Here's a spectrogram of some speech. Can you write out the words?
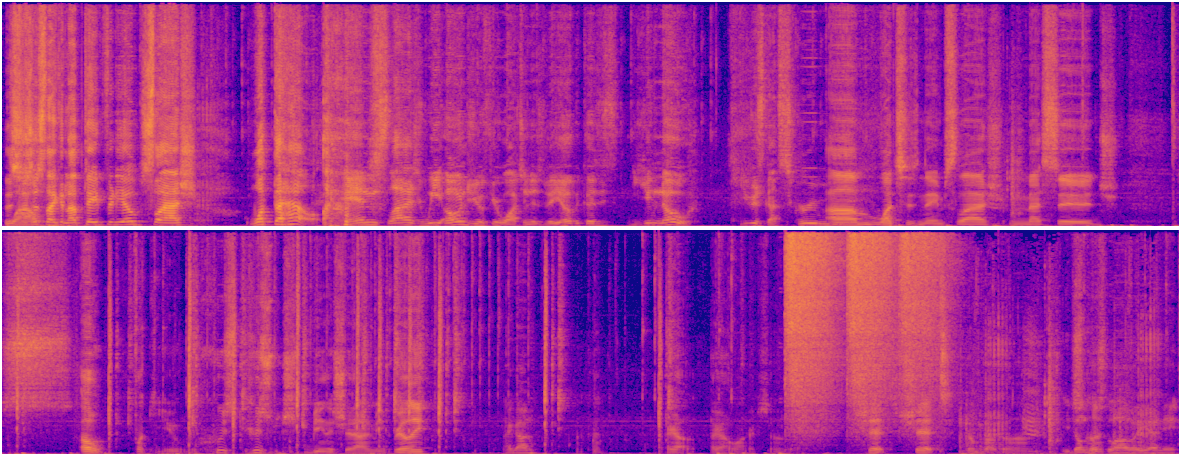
this Wow. is just like an update video slash what the hell. and slash we owned you if you're watching this video because you know you just got screwed. um, what's his name? Slash message. Oh, fuck you. Who's who's beating the shit out of me? Really? I got him. Okay. I got I got water. So shit, shit. Don't on. You don't touch the lava, yeah, Nate.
